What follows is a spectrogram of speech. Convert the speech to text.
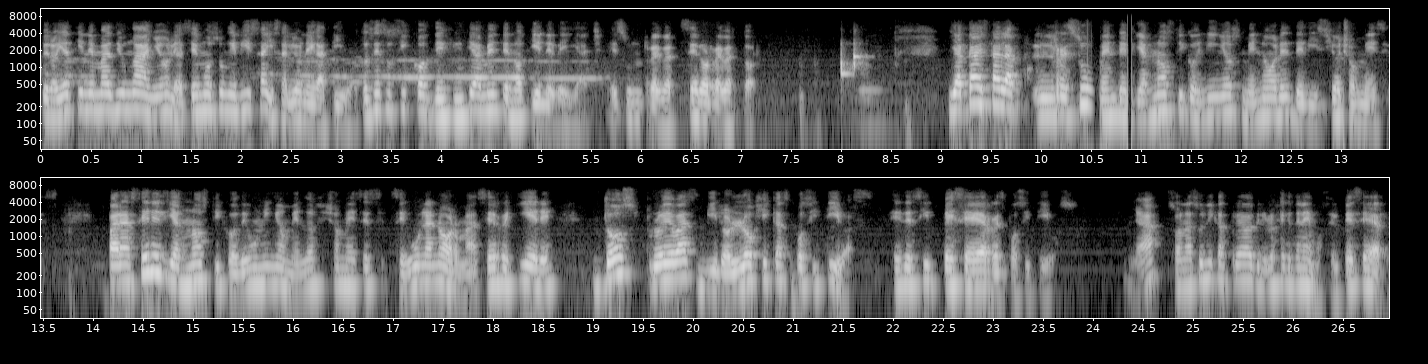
pero ya tiene más de un año, le hacemos un ELISA y salió negativo. Entonces eso sí definitivamente no tiene VIH, es un rever- cero revertor. Y acá está el resumen del diagnóstico de niños menores de 18 meses. Para hacer el diagnóstico de un niño menor de 18 meses, según la norma, se requiere dos pruebas virológicas positivas, es decir, PCRs positivos. ¿Ya? Son las únicas pruebas virológicas que tenemos, el PCR.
